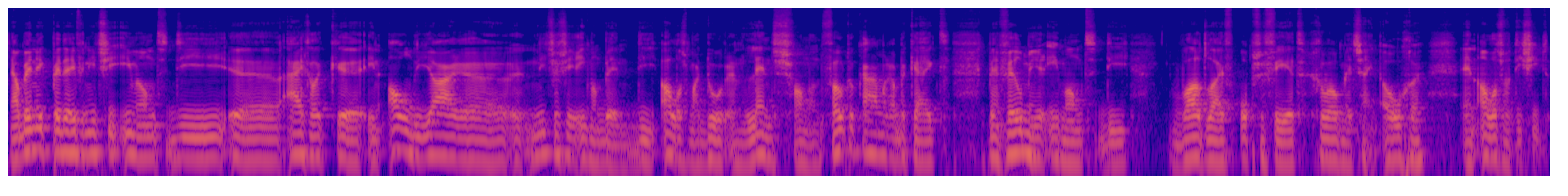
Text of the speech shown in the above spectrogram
Nou ben ik per definitie iemand die uh, eigenlijk uh, in al die jaren niet zozeer iemand ben die alles maar door een lens van een fotocamera bekijkt. Ik ben veel meer iemand die wildlife observeert, gewoon met zijn ogen. En alles wat hij ziet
